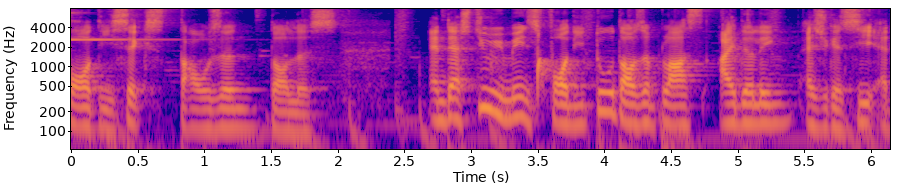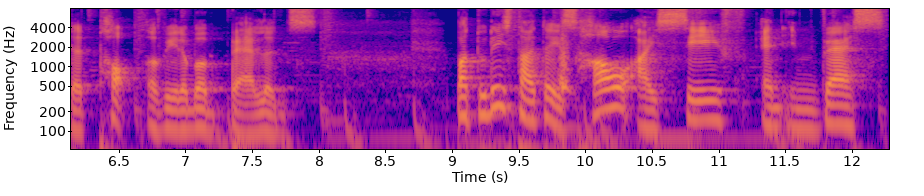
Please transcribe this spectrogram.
$46,000. And there still remains 42,000 plus idling as you can see at the top available balance. But today's title is how I save and invest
